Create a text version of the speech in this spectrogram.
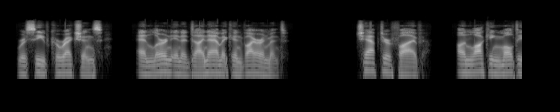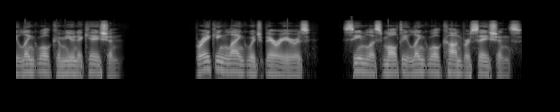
receive corrections, and learn in a dynamic environment. Chapter 5 Unlocking Multilingual Communication. Breaking Language Barriers, Seamless Multilingual Conversations.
